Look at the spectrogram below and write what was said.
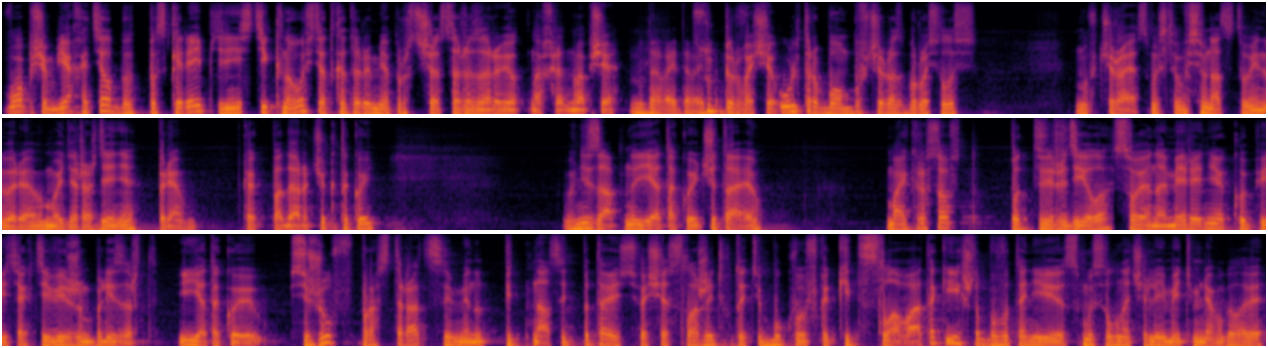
В общем, я хотел бы поскорее перенести к новости, от которой меня просто сейчас разорвет нахрен вообще. Ну давай, давай. Супер вообще. Ультра-бомба вчера сбросилась. Ну, вчера, в смысле, 18 января, в мой день рождения. Прям как подарочек такой. Внезапно я такой читаю. Microsoft подтвердила свое намерение купить Activision Blizzard. И я такой сижу в прострации минут 15, пытаюсь вообще сложить вот эти буквы в какие-то слова такие, чтобы вот они смысл начали иметь у меня в голове.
